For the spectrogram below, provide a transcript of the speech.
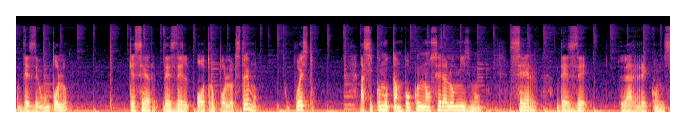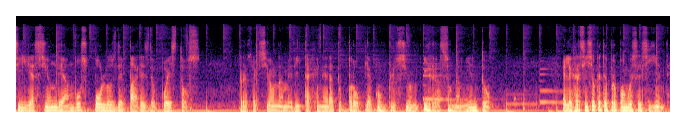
desde un polo que ser desde el otro polo extremo, opuesto. Así como tampoco no será lo mismo ser desde la reconciliación de ambos polos de pares de opuestos. Reflexiona, medita, genera tu propia conclusión y razonamiento. El ejercicio que te propongo es el siguiente.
